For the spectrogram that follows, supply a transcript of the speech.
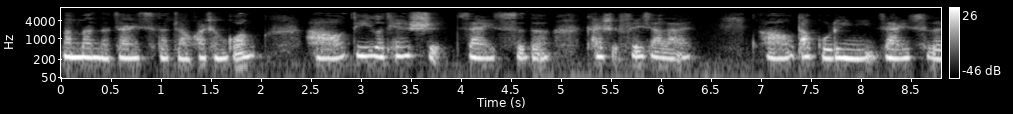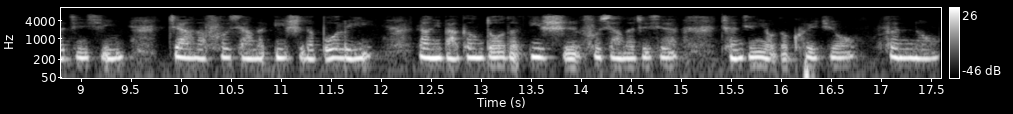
慢慢的再一次的转化成光。好，第一个天使再一次的开始飞下来。好，他鼓励你再一次的进行这样的负向的意识的剥离，让你把更多的意识负向的这些曾经有的愧疚、愤怒、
